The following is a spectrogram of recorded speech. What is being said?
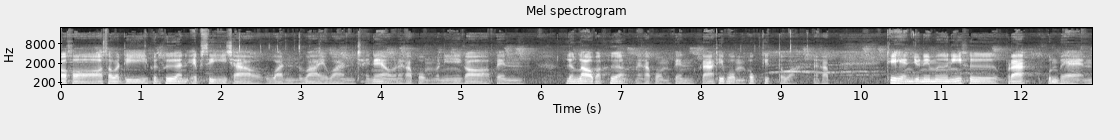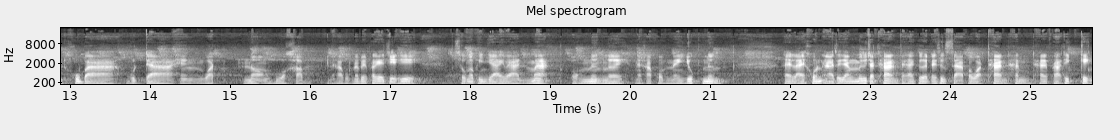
ก็ขอสวัสดีเพื่อนๆ FC ชาววันวายวันชแนลนะครับผมวันนี้ก็เป็นเรื่องเล่าพระเครื่องนะครับ ผมเป็นพระที่ผมพกติดตัวนะครับ ที่เห็นอยู่ในมือนี้คือพระขุนแผนครูบา บุตรดาแห่งวัดหนองบัวคำนะครับ ผมนั่นเป็นพระเกจิที่ทรงอภิญญาบานมากองค์หนึ่งเลยนะครับ ผมในยุคหนึ่งหลายๆ คนอาจจะยังไม่รู้จักท่านแต่ถ้าเกิดได้ศึกษาประวัติท่านท่านท่านพระที่เก่ง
